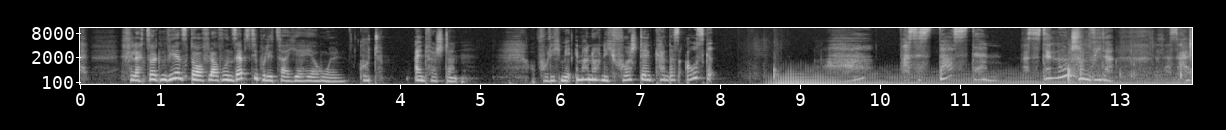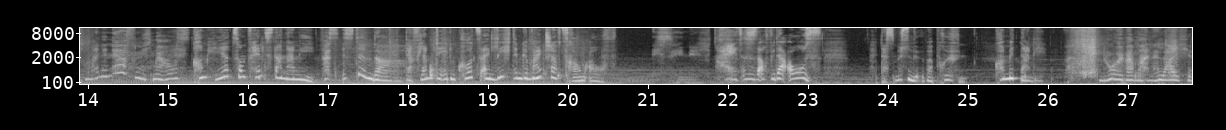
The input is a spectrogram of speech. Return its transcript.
Vielleicht sollten wir ins Dorf laufen und selbst die Polizei hierher holen. Gut, einverstanden. Obwohl ich mir immer noch nicht vorstellen kann, dass ausge... Was ist das denn? Was ist denn nun schon wieder? Das halten meine Nerven nicht mehr aus. Komm her zum Fenster, Nanni. Was ist denn da? Da flammte eben kurz ein Licht im Gemeinschaftsraum auf. Ich sehe nicht. Ah, Jetzt ist es auch wieder aus. Das müssen wir überprüfen. Komm mit, Nanni. Nur über meine Leiche.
